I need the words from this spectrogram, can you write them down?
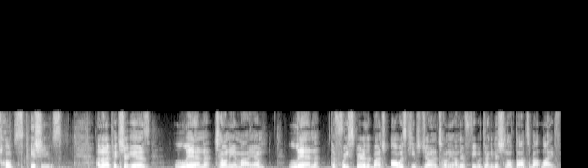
quotes issues. Another picture is Lynn, Tony, and Maya. Lynn, the free spirit of the bunch, always keeps Joan and Tony on their feet with their unconditional thoughts about life.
